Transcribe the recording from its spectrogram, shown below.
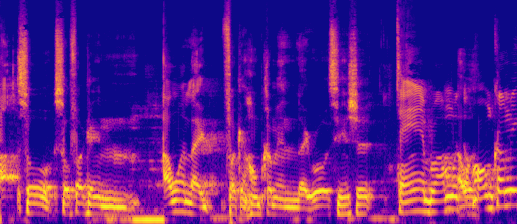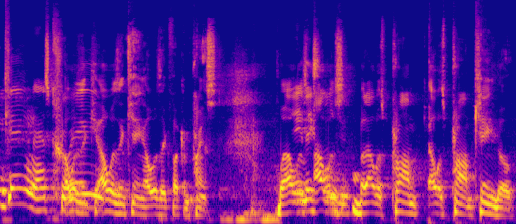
uh, so so fucking, I won like fucking homecoming like royalty and shit. Damn, bro, I'm with the was- homecoming king. That's I wasn't crazy. I wasn't king. I was like fucking prince. But I was I was but I was prom I was prom king though.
